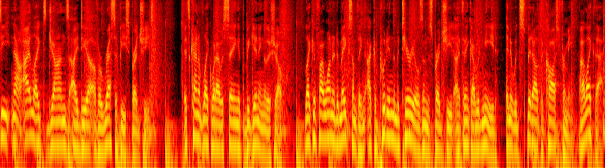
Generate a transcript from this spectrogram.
See, now I liked John's idea of a recipe spreadsheet. It's kind of like what I was saying at the beginning of the show. Like if I wanted to make something, I could put in the materials in the spreadsheet I think I would need, and it would spit out the cost for me. I like that.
